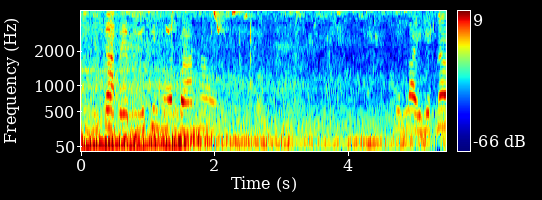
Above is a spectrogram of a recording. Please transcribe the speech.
บรรยากาศ แบบนี้ขึ้นฮอดบ้านเฮาเฮ็ดไร่เฮ็ดหน้า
